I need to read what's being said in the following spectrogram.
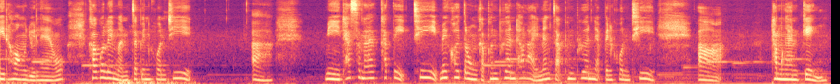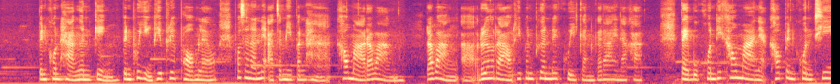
มีทองอยู่แล้ว เขาก็เลยเหมือนจะเป็นคนที่มีทัศนคติที่ไม่ค่อยตรงกับเพื่อนๆเท่าไหร่เนื่องจากเพื่อนๆเนี่ยเป็นคนที่ทำงานเก่ง เป็นคนหาเงินเก่ง เป็นผู้หญิงที่เพียบพร้อมแล้ว เพราะฉะนั้นเนี่ยอาจจะมีปัญหาเข้ามาระหว่างระหว่างเรื่องราวที่เพื่อนๆได้คุยกันก็ได้นะคะ แต่บุคคลที่เข้ามาเนี่ยเขาเป็นคนที่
